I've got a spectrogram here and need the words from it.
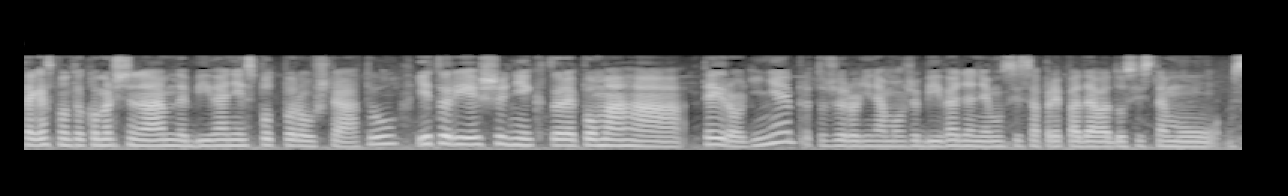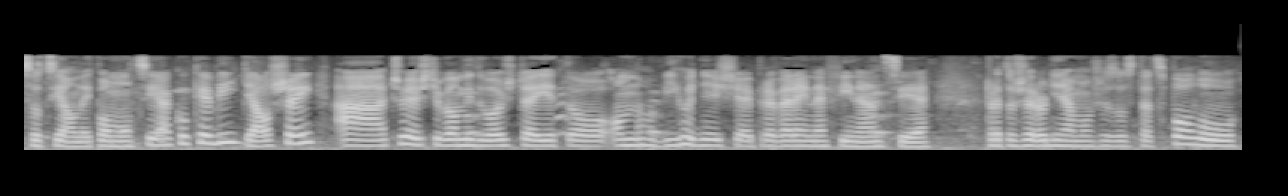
tak aspoň to komerčné nájomné bývanie s podporou štátu. Je to riešenie, ktoré pomáha tej rodine, pretože rodina môže bývať a nemusí sa prepadávať do systému sociálnej pomoci ako keby ďalšej. A čo je ešte veľmi dôležité, je to o mnoho výhodnejšie aj pre verejné financie, pretože rodina môže zostať spolu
